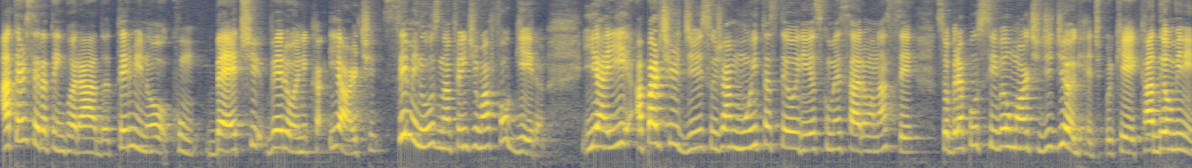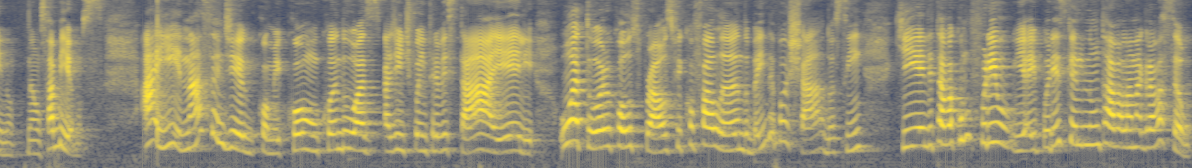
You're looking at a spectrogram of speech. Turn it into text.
A terceira temporada terminou com Beth, Verônica e Art seminus na frente de uma fogueira. E aí, a partir disso, já muitas teorias começaram a nascer sobre a possível morte de Jughead, porque cadê o menino? Não sabíamos. Aí, na San Diego Comic Con, quando a, gente foi entrevistar ele, o ator Cole Sprouse ficou falando, bem debochado, assim, que ele tava com frio, e aí por isso que ele não tava lá na gravação.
